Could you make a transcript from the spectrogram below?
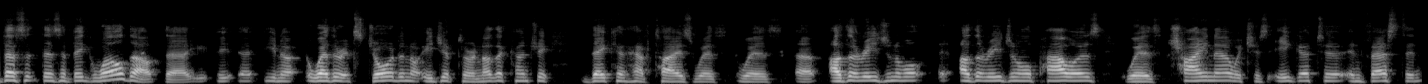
there's a, there's a big world out there. You, uh, you know, whether it's Jordan or Egypt or another country, they can have ties with with uh, other regional other regional powers, with China, which is eager to invest in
